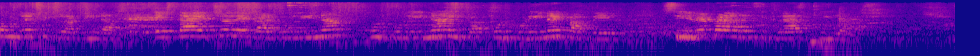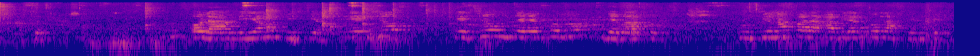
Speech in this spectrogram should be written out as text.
son reciclativas. Está hecho de cartulina, purpurina y, purpurina y papel. Sirve para reciclar pilas. Hola, me llamo Cristian. He hecho, he hecho un teléfono de bajo. Funciona para hablar con la gente.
